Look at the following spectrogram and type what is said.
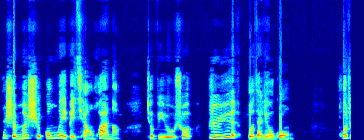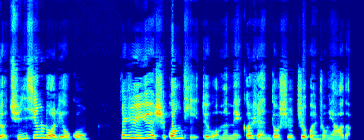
那什么是宫位被强化呢？就比如说日月落在六宫，或者群星落六宫。那日月是光体，对我们每个人都是至关重要的。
